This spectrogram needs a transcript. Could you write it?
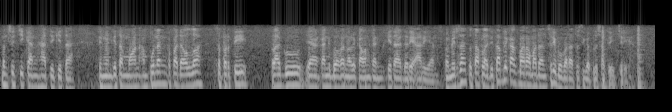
mensucikan hati kita dengan kita mohon ampunan kepada Allah seperti lagu yang akan dibawakan oleh kawan-kawan kita dari Aryan. Pemirsa tetaplah di Tablik Akbar Ramadan 1431 Hijriah.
